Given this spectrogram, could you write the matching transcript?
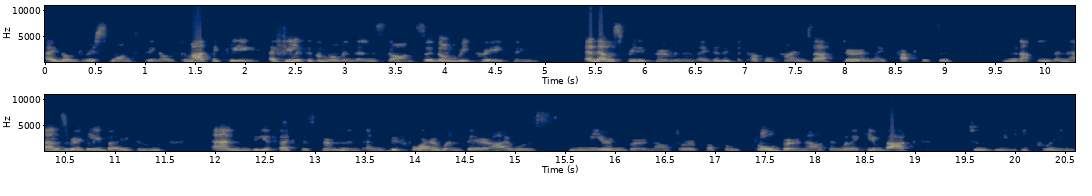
I don't respond to things automatically. I feel it at the moment and it's gone. So I don't recreate things. And that was pretty permanent. I did it a couple times after and I practice it not even as regularly, but I do. And the effect is permanent. And before I went there, I was nearing burnout or probably full burnout. And when I came back to the equally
